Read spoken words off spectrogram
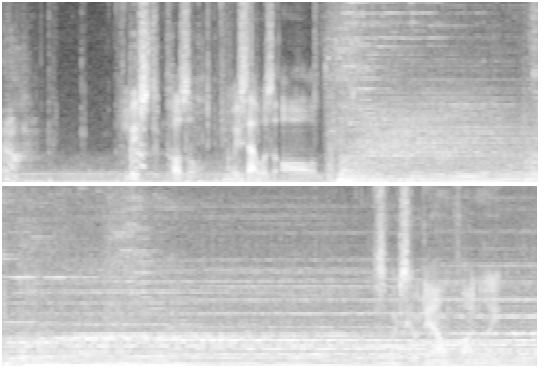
At least the puzzle. At least that was all the puzzle. Go down finally.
